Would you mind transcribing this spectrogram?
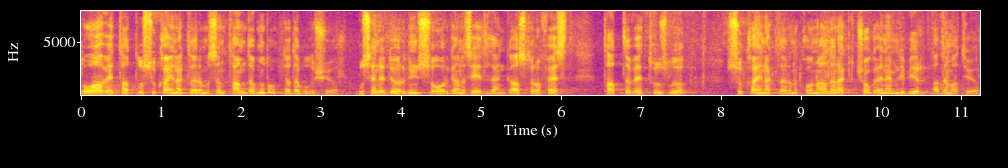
doğa ve tatlı su kaynaklarımızın tam da bu noktada buluşuyor. Bu sene dördüncüsü organize edilen Gastrofest, tatlı ve tuzlu su kaynaklarını konu alarak çok önemli bir adım atıyor.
